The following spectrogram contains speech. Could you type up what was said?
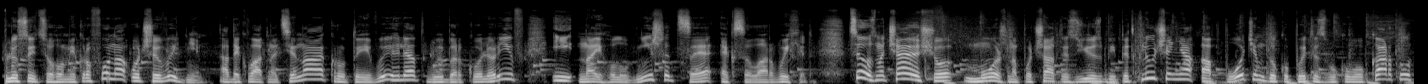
Плюси цього мікрофона очевидні: адекватна ціна, крутий вигляд, вибір кольорів, і найголовніше це XLR вихід. Це означає, що можна почати з USB підключення, а потім докупити звукову карту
